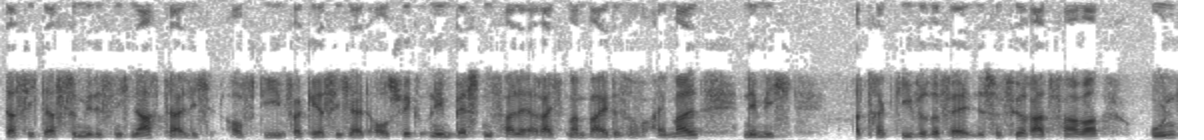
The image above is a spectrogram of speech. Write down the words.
dass sich das zumindest nicht nachteilig auf die Verkehrssicherheit auswirkt. Und im besten Falle erreicht man beides auf einmal, nämlich attraktivere Verhältnisse für Radfahrer und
